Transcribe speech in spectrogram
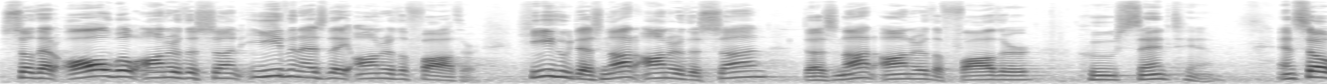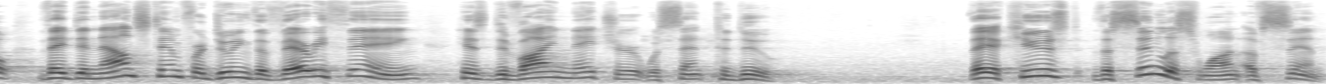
so that all will honor the Son even as they honor the Father. He who does not honor the Son does not honor the Father who sent Him. And so they denounced Him for doing the very thing His divine nature was sent to do. They accused the sinless one of sin,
